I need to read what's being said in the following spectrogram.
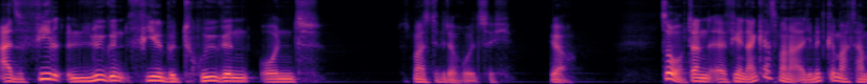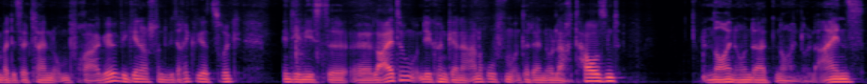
Also viel Lügen, viel Betrügen und das meiste wiederholt sich. Ja. So, dann äh, vielen Dank erstmal an all die mitgemacht haben bei dieser kleinen Umfrage. Wir gehen auch schon direkt wieder zurück in die nächste äh, Leitung und ihr könnt gerne anrufen unter der 08000 900 901.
